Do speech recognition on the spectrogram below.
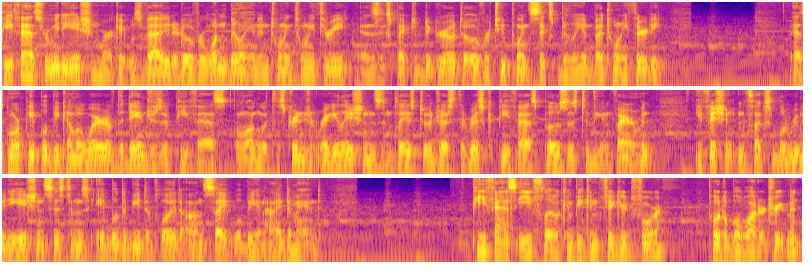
PFAS remediation market was valued at over 1 billion in 2023 and is expected to grow to over 2.6 billion by 2030. As more people become aware of the dangers of PFAS, along with the stringent regulations in place to address the risk PFAS poses to the environment, efficient and flexible remediation systems able to be deployed on site will be in high demand. PFAS eFlow can be configured for potable water treatment,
